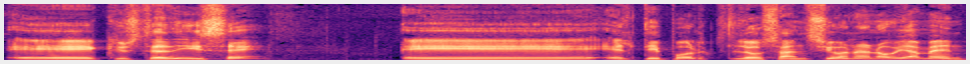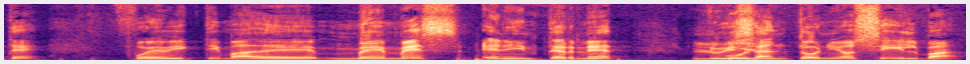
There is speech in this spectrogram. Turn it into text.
eh, que usted dice, eh, el tipo lo sancionan obviamente, fue víctima de memes en internet, Luis Antonio Silva,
